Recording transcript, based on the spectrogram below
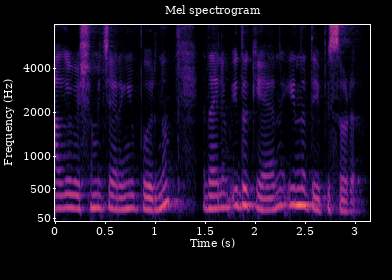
ആകെ വിഷമിച്ച് ഇറങ്ങിപ്പോയിരുന്നു ഏതായാലും ഇതൊക്കെയായിരുന്നു ഇന്നത്തെ എപ്പിസോഡ്.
